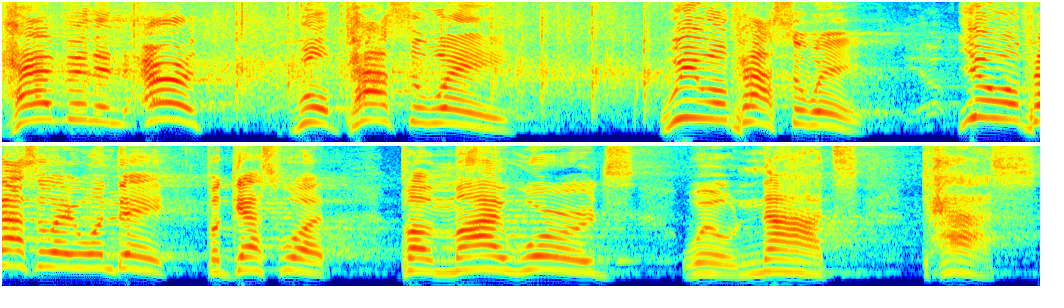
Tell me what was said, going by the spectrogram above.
Heaven and earth will pass away. We will pass away. You will pass away one day. But guess what? But my words will not pass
